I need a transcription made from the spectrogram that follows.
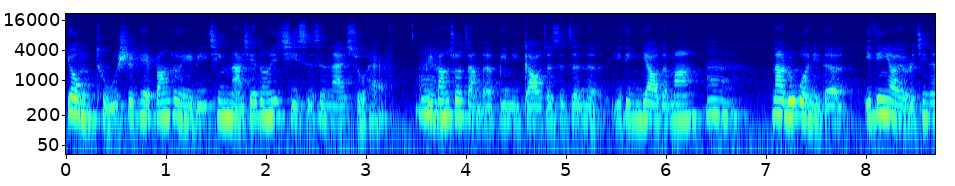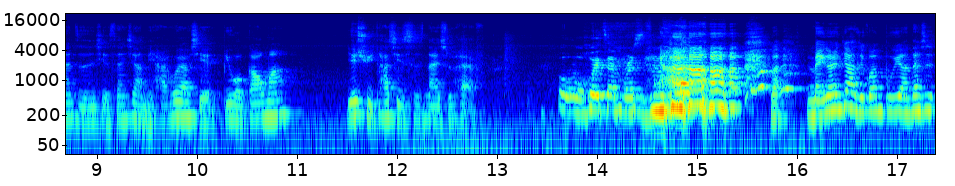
用途是可以帮助你厘清哪些东西其实是 nice to have。比方说长得比你高，这是真的一定要的吗？嗯。那如果你的一定要有的清单只能写三项，你还会要写比我高吗？也许它其实是 nice to have。我会在 mercy。不，每个人价值观不一样，但是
